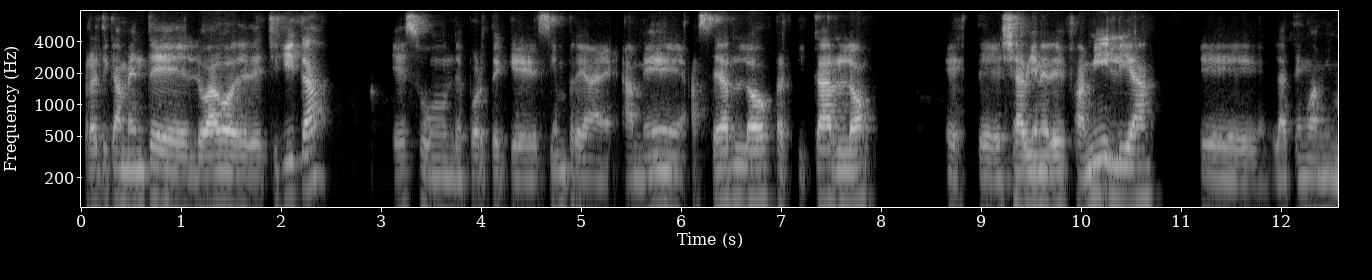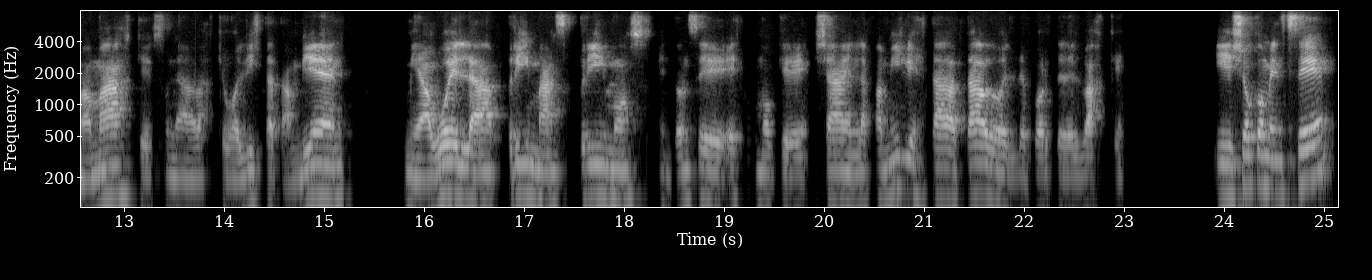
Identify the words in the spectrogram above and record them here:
prácticamente lo hago desde chiquita. Es un deporte que siempre amé hacerlo, practicarlo. Este, ya viene de familia, eh, la tengo a mi mamá, que es una basquetbolista también, mi abuela, primas, primos, entonces es como que ya en la familia está adaptado el deporte del básquet. Y yo comencé,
